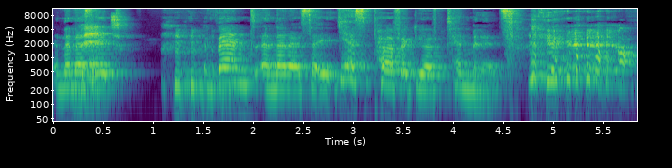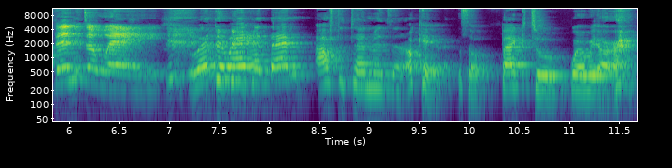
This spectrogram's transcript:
and then I said, vent and then i say yes perfect you have 10 minutes vent away vent away and then after 10 minutes okay so back to where we are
